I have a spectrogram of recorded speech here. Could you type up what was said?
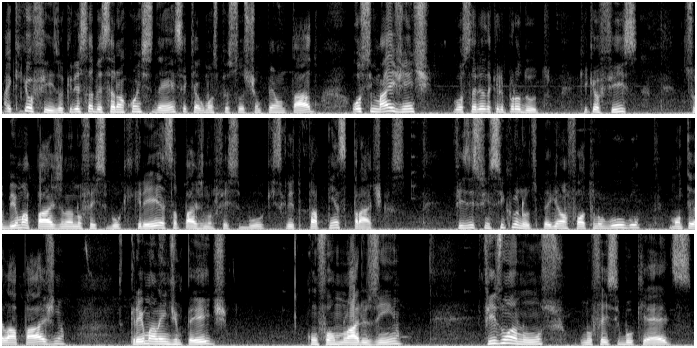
Aí o que, que eu fiz? Eu queria saber se era uma coincidência que algumas pessoas tinham perguntado ou se mais gente gostaria daquele produto. O que, que eu fiz? Subi uma página no Facebook, criei essa página no Facebook, escrito Papinhas Práticas. Fiz isso em 5 minutos. Peguei uma foto no Google, montei lá a página, criei uma landing page com um formuláriozinho, Fiz um anúncio no Facebook Ads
